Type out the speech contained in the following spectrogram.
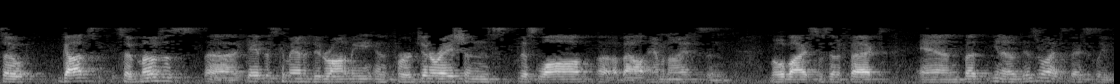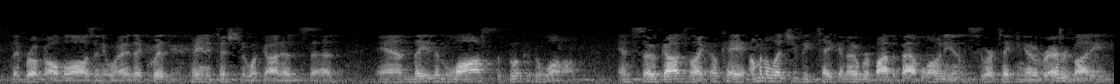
So God's, so Moses uh, gave this command in Deuteronomy, and for generations, this law uh, about Ammonites and Moabites was in effect. And but you know, the Israelites basically they broke all the laws anyway. They quit paying attention to what God had said, and they even lost the book of the law. And so God's like, okay, I'm going to let you be taken over by the Babylonians who are taking over everybody.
